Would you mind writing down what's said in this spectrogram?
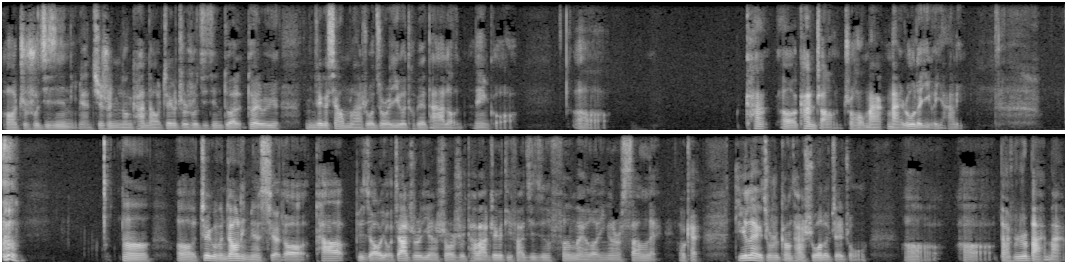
呃指数基金里面，其实你能看到这个指数基金对对于你这个项目来说，就是一个特别大的那个呃看呃看涨之后买买入的一个压力。那呃，这个文章里面写的，它比较有价值的一件事是，它把这个 DeFi 基金分为了应该是三类。OK，第一类就是刚才说的这种，呃呃百分之百买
